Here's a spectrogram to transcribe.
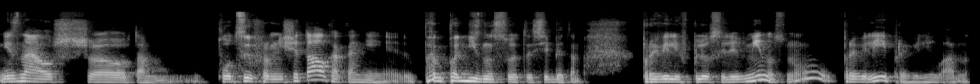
Не знаю уж, э, там, по цифрам не считал, как они по, по бизнесу это себе там провели в плюс или в минус, ну, провели и провели, ладно.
